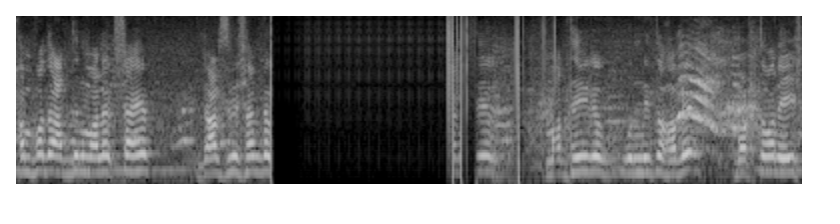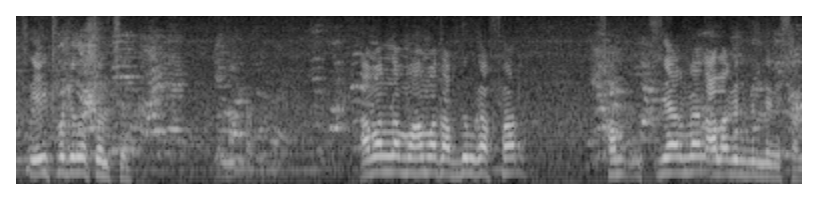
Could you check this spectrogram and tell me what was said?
সম্পাদক আব্দুল মালেক সাহেব গার্লস মিশনটা মাধ্যমিকে উন্নীত হবে, বর্তমানে এইট এইট পর্যন্ত চলছে। আমার নাম মোহাম্মদ আব্দুল গাফফার চেয়ারম্যান আলামিন মিল্লি মিশন।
